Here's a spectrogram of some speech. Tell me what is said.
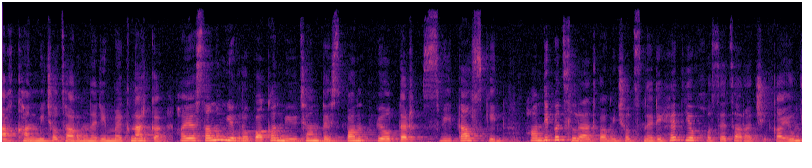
Նախքան միջոցառումների մեկնարկը Հայաստանում Եվրոպական միության դեսպան Պյոտր Սվիտալսկին հանդիպեց լրատվամիջոցների հետ եւ խոսեց առաջիկայում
